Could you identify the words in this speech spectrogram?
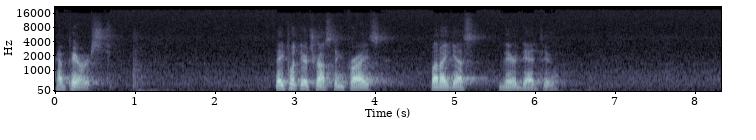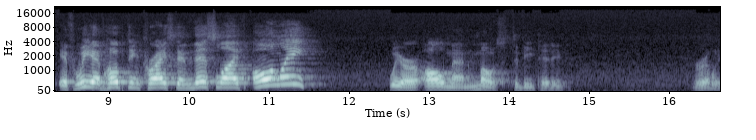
have perished. They put their trust in Christ, but I guess they're dead too. If we have hoped in Christ in this life only, we are all men most to be pitied. Really.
